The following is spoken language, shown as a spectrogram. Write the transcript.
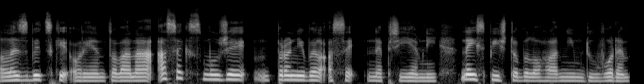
lesbicky orientovaná a sex muži pro ní byl asi nepříjemný. Nejspíš to bylo hlavním důvodem,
